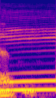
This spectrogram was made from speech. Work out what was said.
へえ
